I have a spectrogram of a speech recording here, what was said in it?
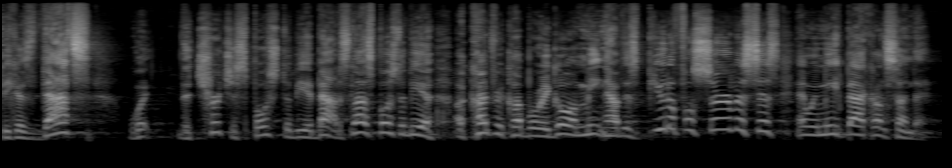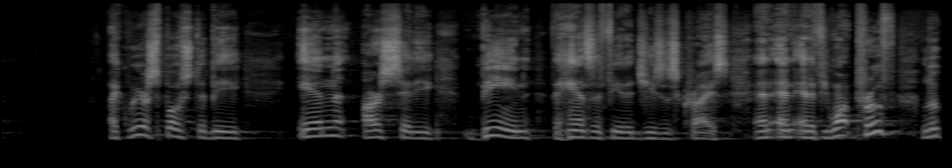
because that's what the church is supposed to be about. It's not supposed to be a, a country club where we go and meet and have this beautiful services and we meet back on Sunday. Like we are supposed to be in our city being the hands and feet of Jesus Christ. And, and, and if you want proof, Luke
